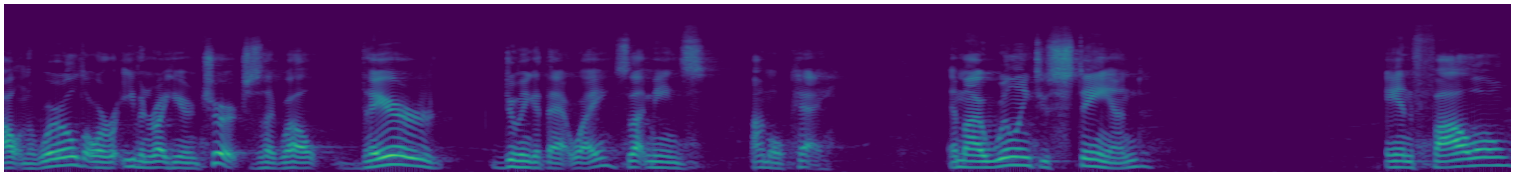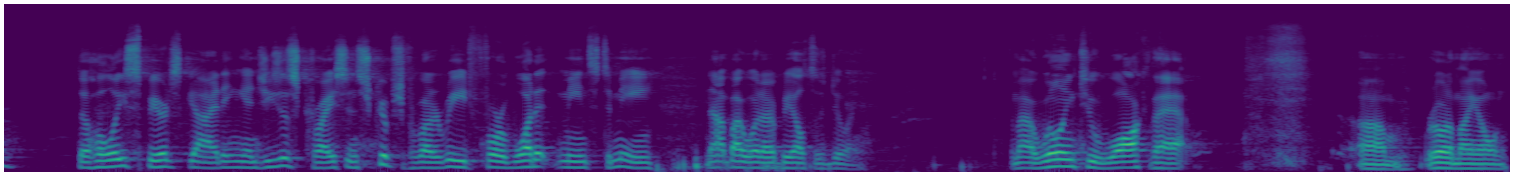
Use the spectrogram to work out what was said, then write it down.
out in the world or even right here in church. It's like, well, they're doing it that way, so that means I'm okay. Am I willing to stand and follow the Holy Spirit's guiding and Jesus Christ in Scripture for what I read for what it means to me, not by what everybody else is doing? Am I willing to walk that um, road on my own?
